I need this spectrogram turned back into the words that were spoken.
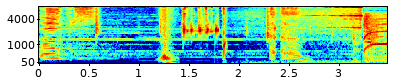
Oops. Ah!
